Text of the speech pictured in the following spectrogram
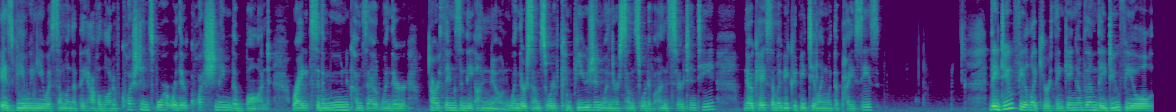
is viewing you as someone that they have a lot of questions for, or they're questioning the bond, right? So the moon comes out when there are things in the unknown, when there's some sort of confusion, when there's some sort of uncertainty. Okay, some of you could be dealing with the Pisces. They do feel like you're thinking of them. They do feel,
